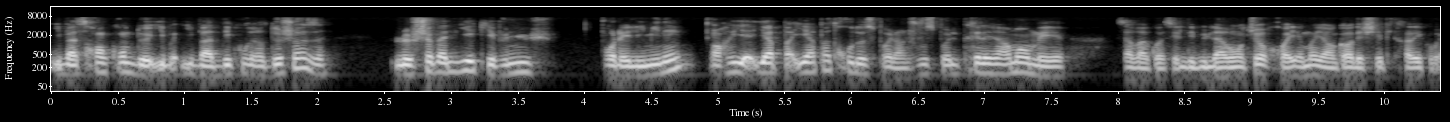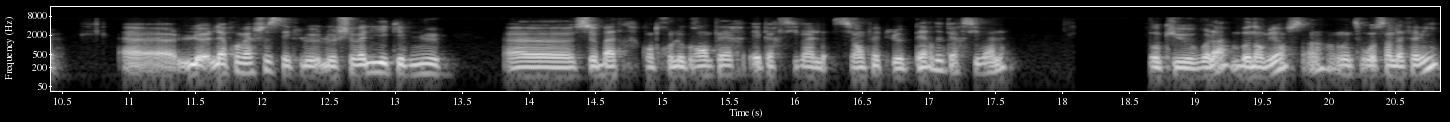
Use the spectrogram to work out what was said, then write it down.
Il va se rendre compte de, il va, découvrir deux choses. Le chevalier qui est venu pour l'éliminer. Alors il y a, y a pas, a pas trop de spoil. Je vous spoil très légèrement, mais ça va quoi. C'est le début de l'aventure. Croyez-moi, il y a encore des chapitres à découvrir. Euh, la première chose, c'est que le, chevalier qui est venu euh, se battre contre le grand-père et Percival, c'est en fait le père de Percival. Donc euh, voilà, bonne ambiance hein, au, sein de la famille.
